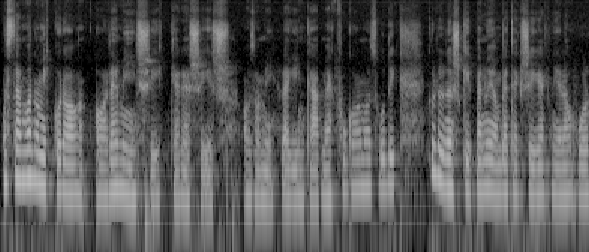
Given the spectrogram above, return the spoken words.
Aztán van, amikor a, a reménységkeresés az, ami leginkább megfogalmazódik, különösképpen olyan betegségeknél, ahol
